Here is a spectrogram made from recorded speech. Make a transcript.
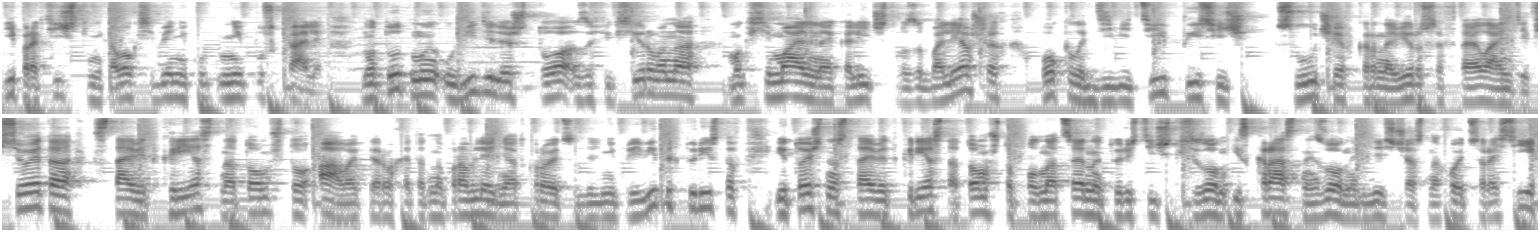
и практически никого к себе не, не пускали. Но тут мы увидели, что зафиксировано максимальное количество заболевших около 9 тысяч случаев коронавируса в Таиланде. Все это ставит крест на том, что, а, во-первых, это направление откроется для непривитых туристов, и точно ставит крест о том, что полноценный туристический сезон из красной зоны, где сейчас находится Россия,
